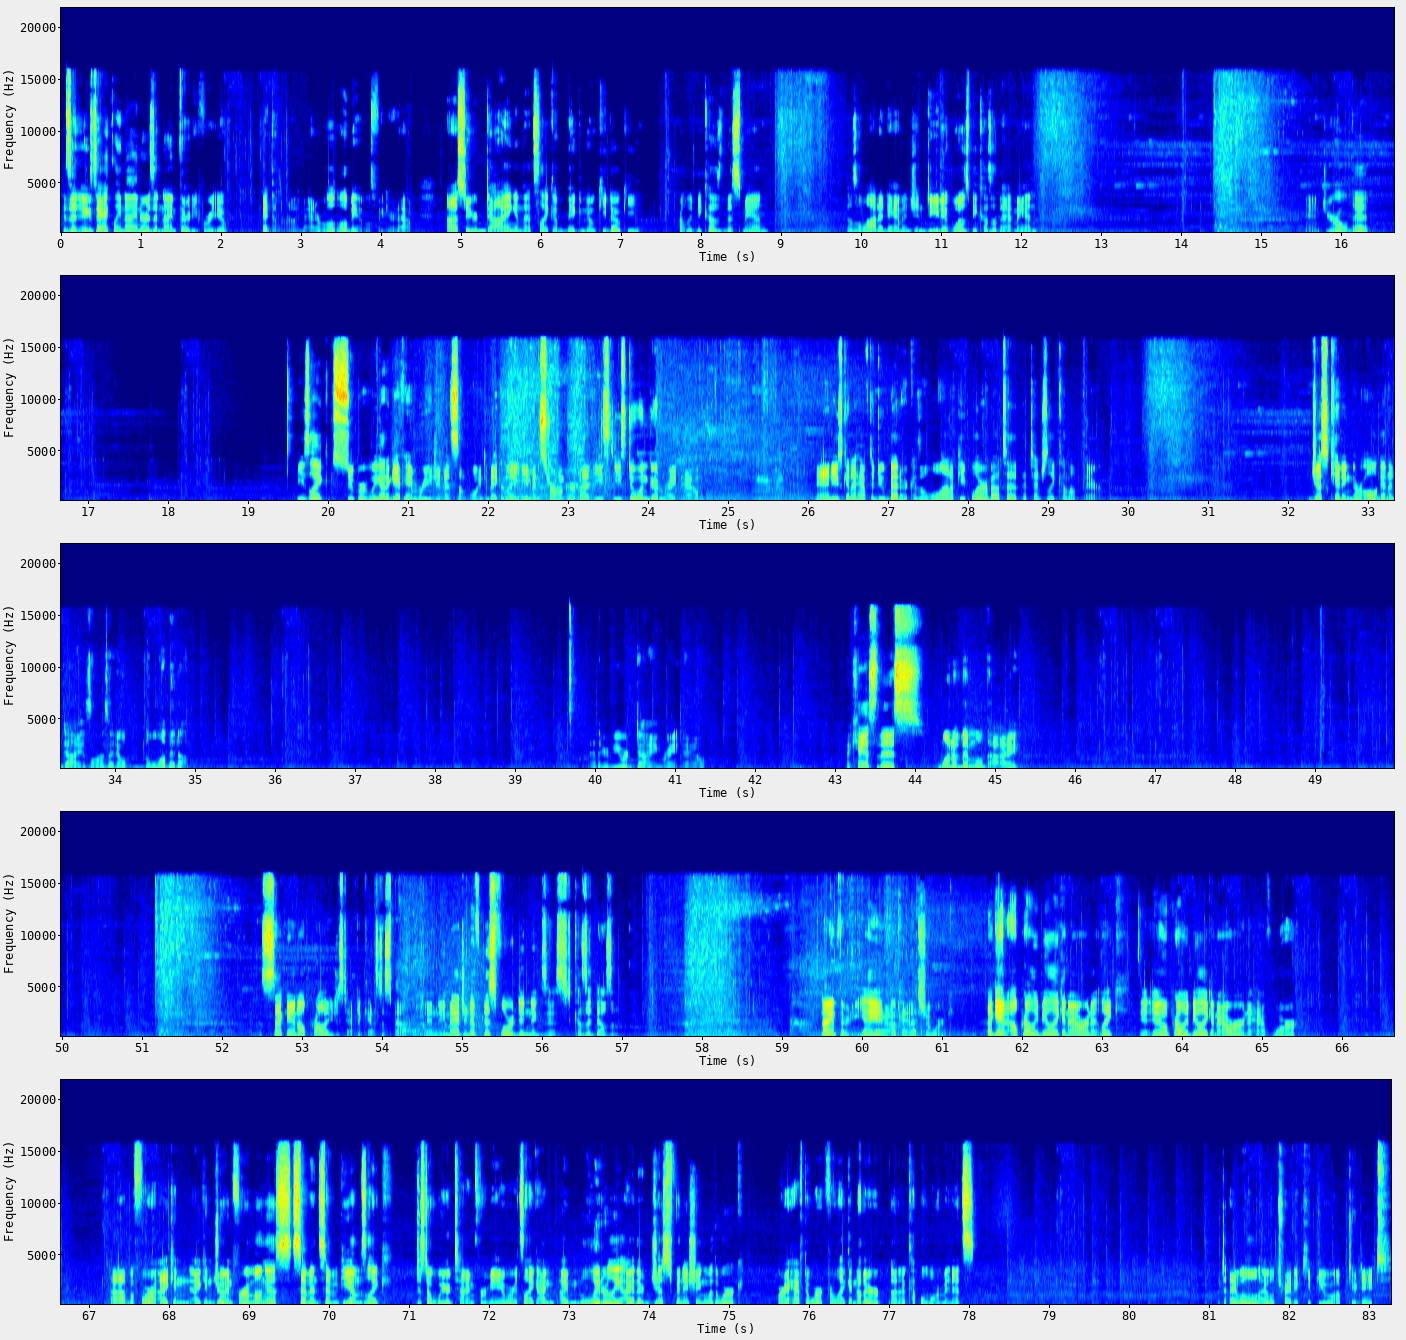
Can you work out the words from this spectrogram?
Is it exactly 9 or is it 9.30 for you? It doesn't really matter. We'll, we'll be able to figure it out. Uh, so you're dying and that's like a big Noki Doki. Probably because this man does a lot of damage. Indeed, it was because of that man. And you're all dead. He's like super, we gotta give him regen at some point to make him like, even stronger, but he's, he's doing good right now. And he's gonna have to do better, because a lot of people are about to potentially come up there. Just kidding, they're all gonna die as long as I don't blub it up. Neither of you are dying right now. I cast this, one of them will die. The second, I'll probably just have to cast a spell. And imagine if this floor didn't exist, because it doesn't. 9.30, yeah, yeah, okay, that should work. Again, I'll probably be like an hour and it like, it'll probably be like an hour and a half more uh, before I can I can join for Among Us. 7 7 p.m.'s like just a weird time for me where it's like I'm I'm literally either just finishing with work or I have to work for like another a couple more minutes. I will I will try to keep you up to date.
